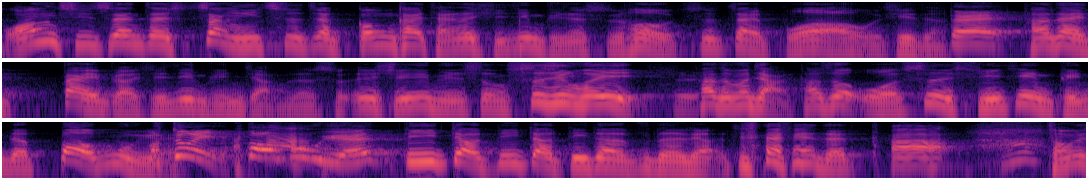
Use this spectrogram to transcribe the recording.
王岐山在上一次在公开谈到习近平的时候，是在博鳌，我记得。对。他在代表习近平讲的时候，因为习近平是用视讯会议，他怎么讲？他说：“我是习近平的报幕员。”对，报幕员。低调，低调，低调的不得了。现在变成他，从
